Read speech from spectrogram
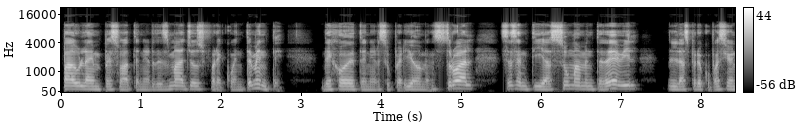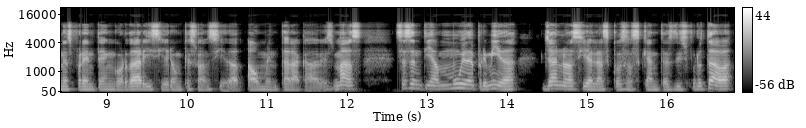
Paula empezó a tener desmayos frecuentemente, dejó de tener su periodo menstrual, se sentía sumamente débil, las preocupaciones frente a engordar hicieron que su ansiedad aumentara cada vez más, se sentía muy deprimida, ya no hacía las cosas que antes disfrutaba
